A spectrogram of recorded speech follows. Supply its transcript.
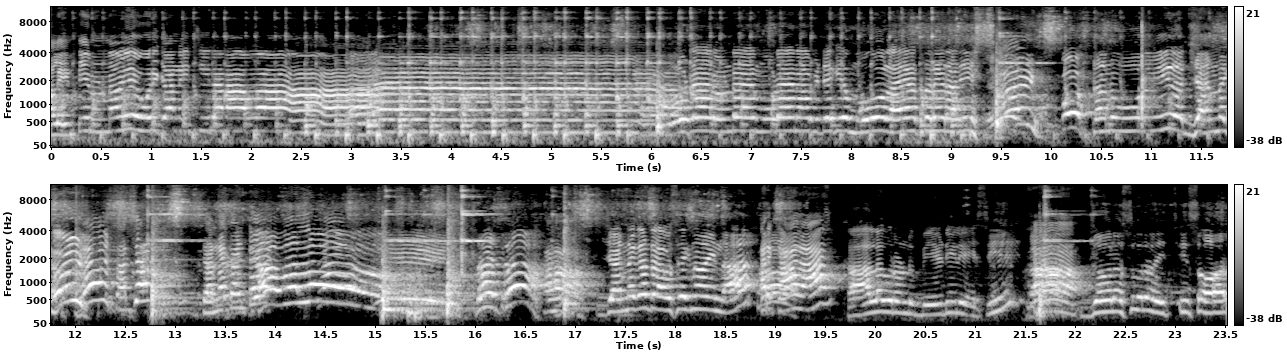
మళ్ళీ ఇంటి ఉన్నాయి ఊరికాని ఇచ్చిరనావా ఒకట జన్నకంటే అవసరం అయిందా? మరి కాదా కాళ్ళకు రెండు బేడీలు వేసి జోలసూర ఇచ్చి సోర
